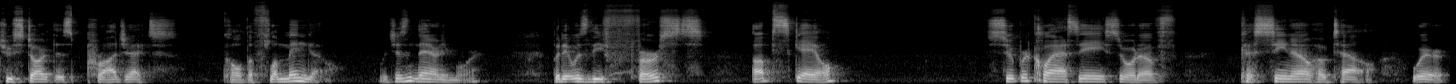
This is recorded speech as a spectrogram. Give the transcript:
to start this project called the Flamingo, which isn't there anymore. But it was the first upscale, super classy sort of casino hotel where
